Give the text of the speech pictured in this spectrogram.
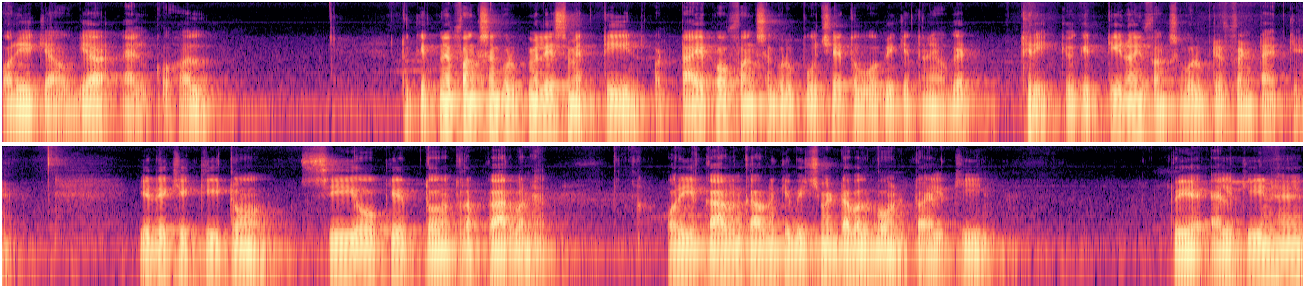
और ये क्या हो गया? एल्कोहल। तो कितने फ़ंक्शन ग्रुप मिले इसमें? तीन। और टाइप ऑफ़ फ़ंक्शन ग्रुप पूछे तो वो भी कितने हो गए? थ्री, क्योंकि तीनों ही फ़ंक्शन ग्रुप डिफरेंट टाइप के हैं। ये देखिए, कीटोन सी ओ के दोनों तरफ़ कार्बन है। और ये कार्बन कार्बन के बीच में डबल बॉन्ड तो एल्कीन तो ये एल्कीन है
